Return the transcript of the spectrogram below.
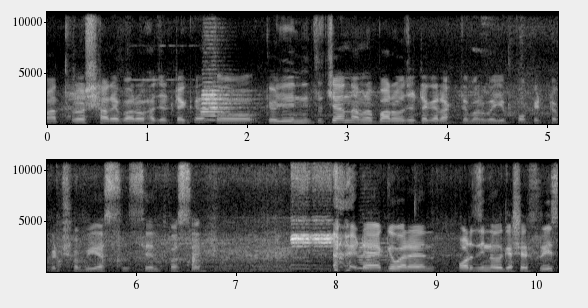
মাত্র সাড়ে বারো হাজার টাকা। তো কেউ যদি নিতে চান, আমরা বারো হাজার টাকা রাখতে পারব। এই যে পকেট টকেট সবই আছে সেলফ আছে। এটা একেবারে অরিজিনাল গ্যাসের ফ্রিজ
